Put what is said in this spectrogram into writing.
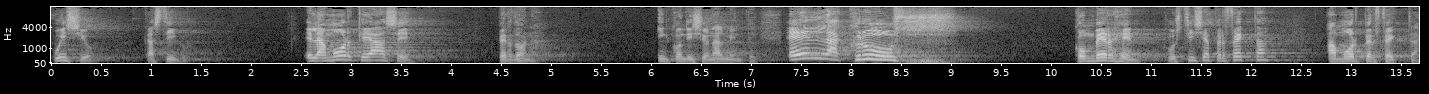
juicio, castigo. El amor que hace, perdona. incondicionalmente. En la cruz convergen justicia perfecta, amor perfecta.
